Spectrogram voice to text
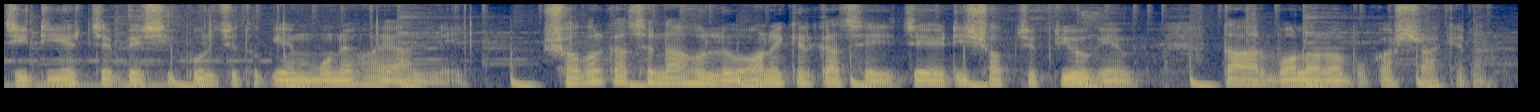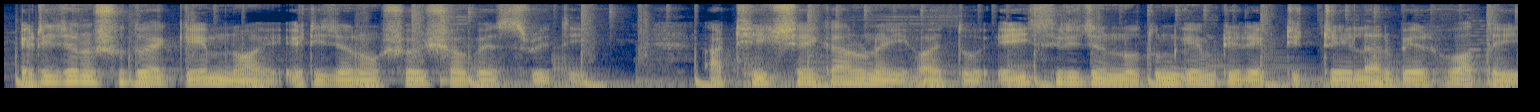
জিটিএর চেয়ে বেশি পরিচিত গেম মনে হয় আর নেই। সবার কাছে না হলেও অনেকের কাছেই যে এটি সবচেয়ে প্রিয় গেম তার বলার অবকাশ রাখে না। এটি যেন শুধু এক গেম নয় এটি যেন শৈশবের স্মৃতি। আর ঠিক সেই কারণেই হয়তো এই সিরিজের নতুন গেমটির একটি ট্রেলার বের হওয়াতেই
